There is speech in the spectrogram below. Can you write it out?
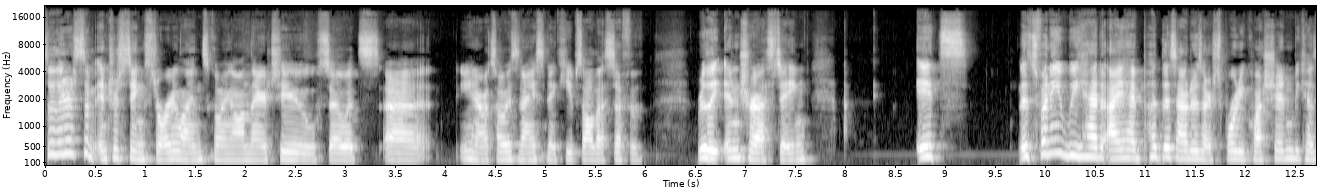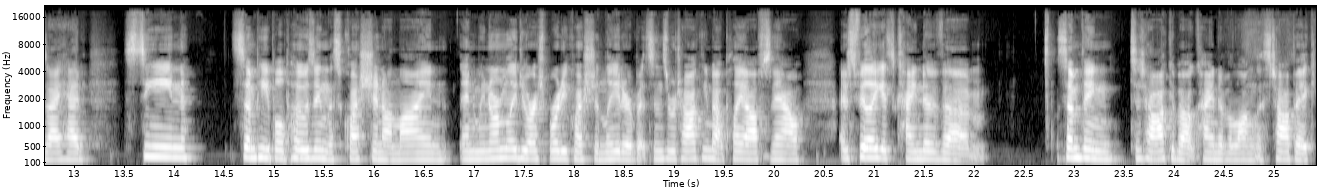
So there's some interesting storylines going on there too. So it's uh you know, it's always nice and it keeps all that stuff really interesting. It's it's funny we had I had put this out as our sporty question because I had seen some people posing this question online and we normally do our sporty question later, but since we're talking about playoffs now, I just feel like it's kind of um something to talk about kind of along this topic.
